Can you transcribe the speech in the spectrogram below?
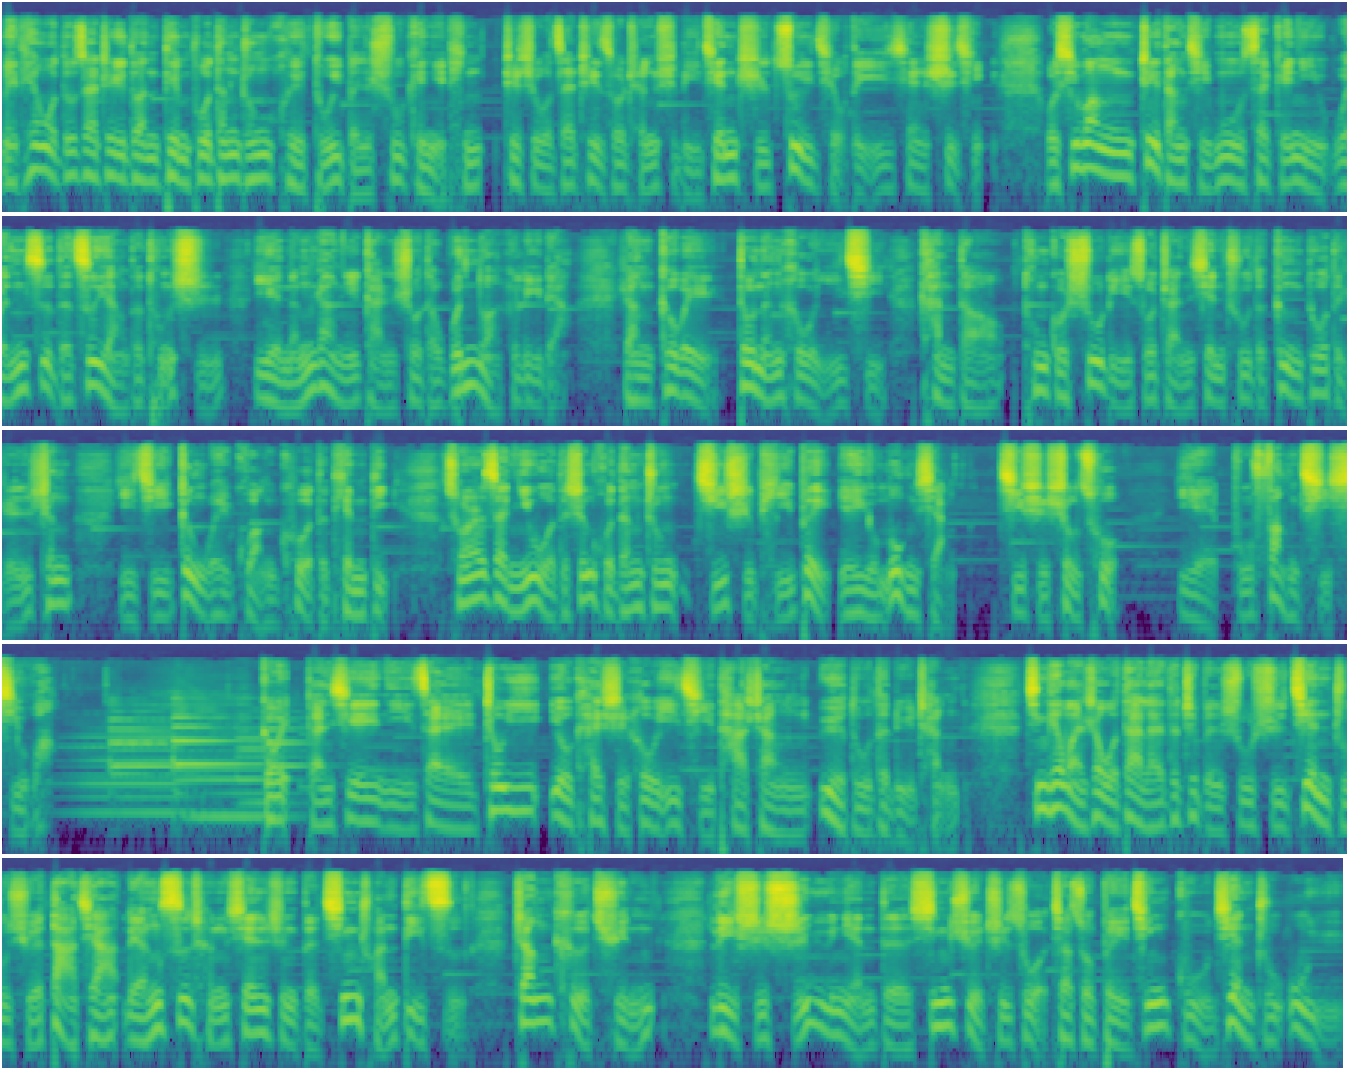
每天我都在这一段电波当中会读一本书给你听，这是我在这座城市里坚持最久的一件事情。我希望这档节目在给你文字的滋养的同时，也能让你感受到温暖和力量，让各位都能和我一起看到通过书里所展现出的更多的人生以及更为广阔的天地，从而在你我的生活当中，即使疲惫也有梦想，即使受挫也不放弃希望。各位，感谢你在周一又开始和我一起踏上阅读的旅程。今天晚上我带来的这本书是建筑学大家梁思成先生的亲传弟子张克群历时十余年的心血之作，叫做《北京古建筑物语》。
